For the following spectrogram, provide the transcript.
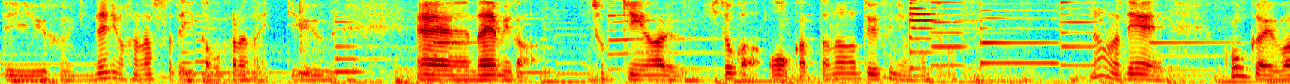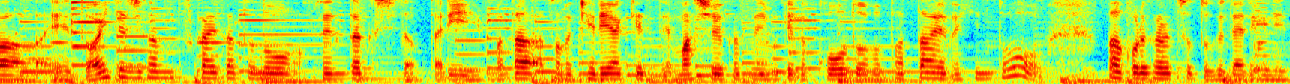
ていう風に何を話したらいいかわからないっていう、えー、悩みが直近ある人が多かったなというふうに思ってます。なので今回は、えーと、空いた時間の使い方の選択肢だったりまたそのキャリア決定、まあ、就活に向けた行動のパターンへのヒントを、まあ、これからちょっと具体的に伝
